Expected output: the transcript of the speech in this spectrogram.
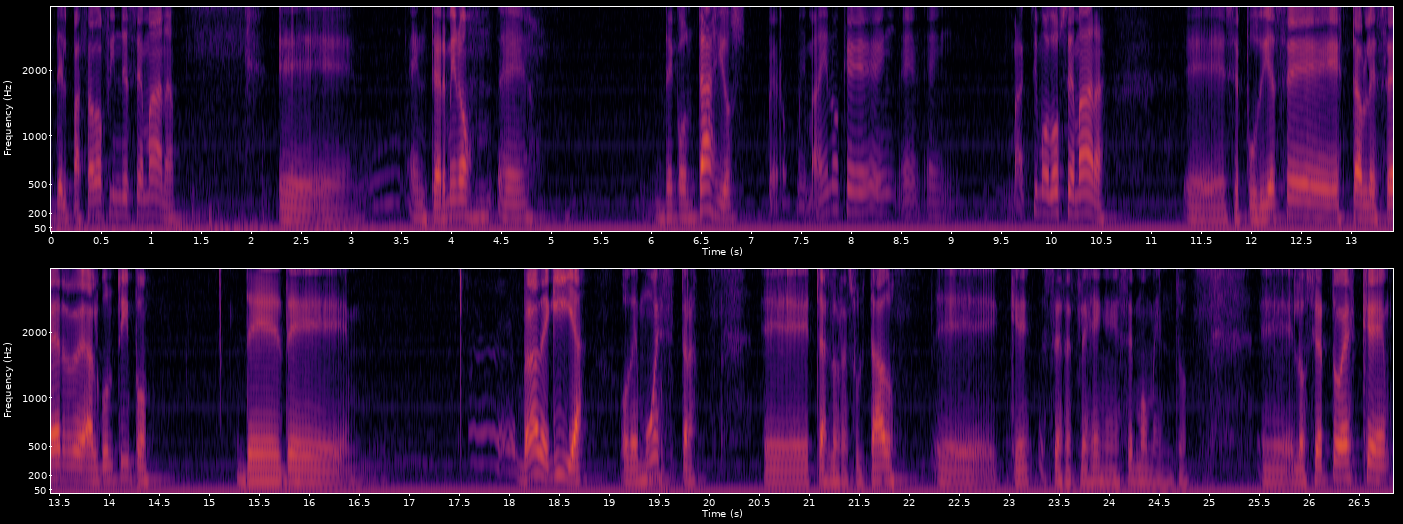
del pasado fin de semana eh, en términos de contagios, pero me imagino que en máximo dos semanas eh, se pudiese establecer algún tipo de, de, ¿verdad? de guía o demuestra tras los resultados que se reflejen en ese momento. lo cierto es que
